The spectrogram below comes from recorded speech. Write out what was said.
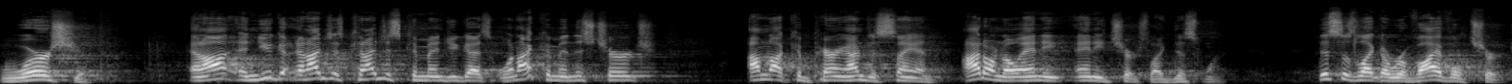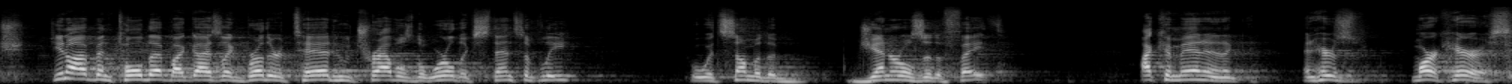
worship. And I, and you, and I just, can I just commend you guys? When I come in this church, I'm not comparing, I'm just saying, I don't know any, any church like this one. This is like a revival church. Do you know I've been told that by guys like Brother Ted, who travels the world extensively with some of the generals of the faith? I come in and, and here's Mark Harris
